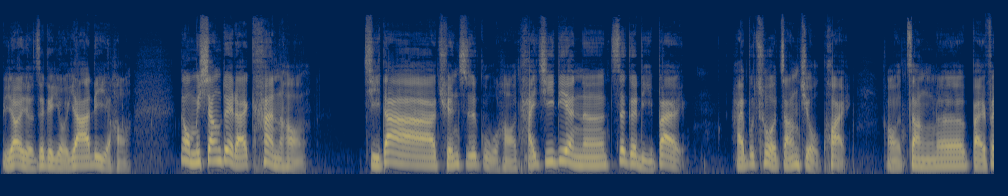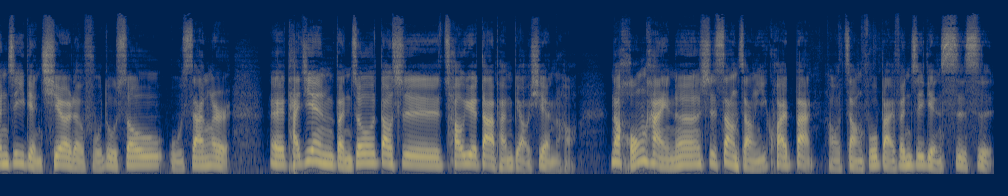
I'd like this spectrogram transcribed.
比较有这个有压力哈，那我们相对来看哈。几大全值股哈，台积电呢，这个礼拜还不错，涨九块，哦，涨了百分之一点七二的幅度，收五三二。呃，台积电本周倒是超越大盘表现了哈。那红海呢是上涨一块半，哦，涨幅百分之一点四四，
